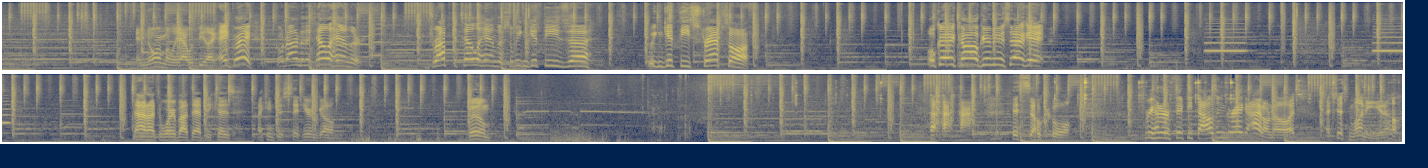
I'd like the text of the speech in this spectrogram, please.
And normally I would be like, hey Greg, go down to the telehandler. Drop the telehandler so we can get these, uh, we can get these straps off. Okay, Kyle, give me a second. Now I don't have to worry about that because I can just sit here and go. Boom. it's so cool. 350,000, Greg? I don't know. It's, it's just money, you know?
